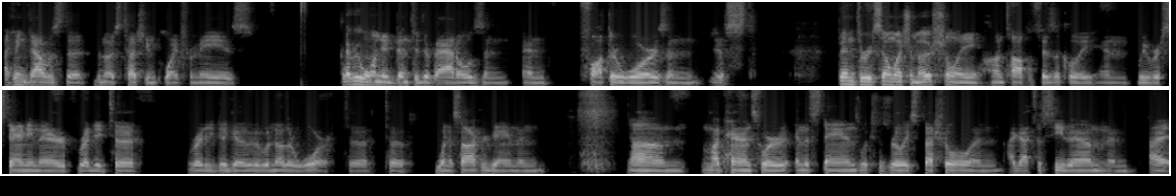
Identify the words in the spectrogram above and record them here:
I think that was the the most touching point for me is everyone had been through their battles and and fought their wars and just been through so much emotionally on top of physically, and we were standing there ready to ready to go to another war to to win a soccer game. And um, my parents were in the stands, which was really special, and I got to see them, and I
